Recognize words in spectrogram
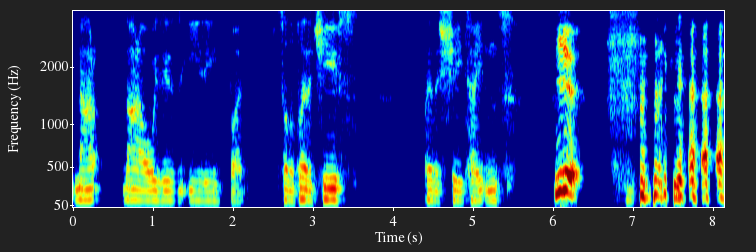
not not always is easy, but so they'll play the Chiefs, play the shitty Titans, Yeah.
